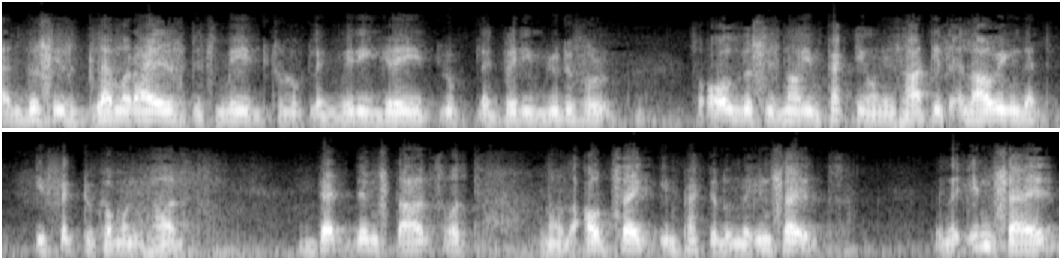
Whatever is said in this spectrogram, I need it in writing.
And this is glamorized, it's made to look like very great, look like very beautiful. So all this is now impacting on his heart, it's allowing that effect to come on his heart. That then starts what now the outside impacted on the inside. When the inside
